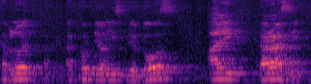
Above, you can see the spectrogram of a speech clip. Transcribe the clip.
Tabloid acordeonist virtuos Alik Karasi.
